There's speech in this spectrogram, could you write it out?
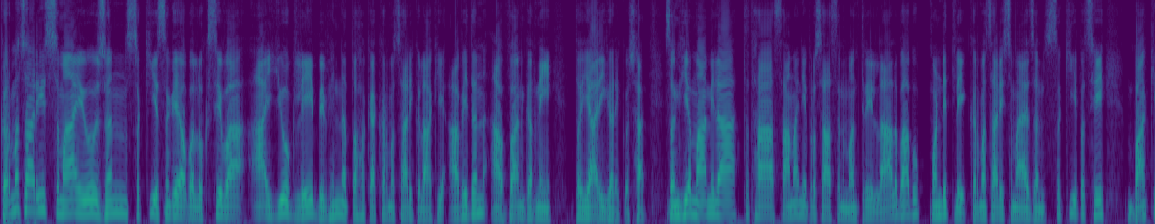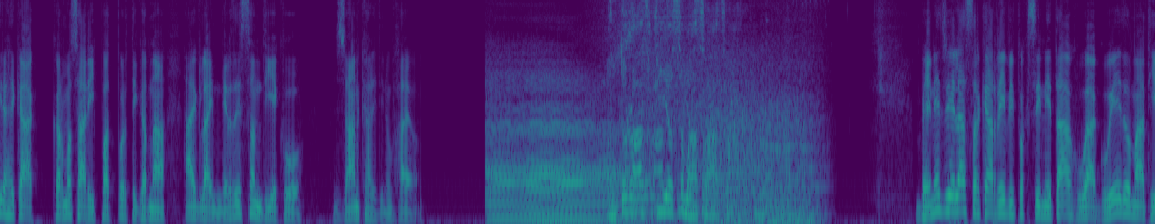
कर्मचारी समायोजन सकिएसँगै अब लोकसेवा आयोगले विभिन्न तहका कर्मचारीको लागि आवेदन आह्वान गर्ने तयारी गरेको छ। संघीय मामिला तथा सामान्य प्रशासन मन्त्री लालबाबु पण्डितले कर्मचारी समायोजन सकिएपछि बाँकी रहेका कर्मचारी पदपूर्ति गर्न आयोगलाई निर्देशन दिएको जानकारी दिनुभयो। भेनेजुएला सरकारले विपक्षी नेता हुवा गुएदोमाथि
